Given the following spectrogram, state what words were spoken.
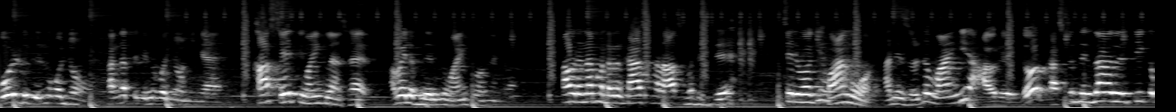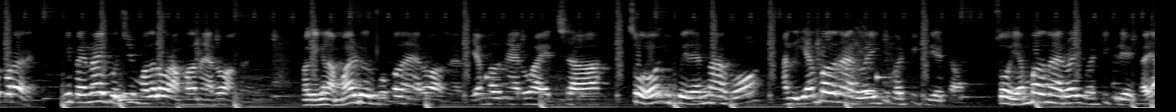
கோல்டுக்கு இன்னும் கொஞ்சம் தங்கத்துக்கு இன்னும் கொஞ்சம் நீங்கள் காசு சேர்த்து வாங்கிக்கலாம் சார். அவைலபிள் இருக்கு வாங்கிக்கோங்கன்றான் அவர் என்ன பண்ணுறாரு காசு மேலே ஆசைப்பட்டுச்சு சரி ஓகே வாங்குவோம். அப்படின்னு சொல்லிட்டு வாங்கி அவர் ஏதோ கஷ்டத்துக்கு தான் அது தீக்க போறாரு. இப்போ என்ன ஆகி போச்சு? முதல்ல ஒரு 50000 ரூபா வாங்குறாங்க ஓகேங்களா மறுபடியும் ஒரு முப்பதாயிரம் ரூபா வாங்குறாரு. எண்பதனாயிரம் ரூபா ஆயிடுச்சா? ஸோ இப்போ இது என்ன ஆகும்? அந்த எண்பதனாயிரம் ரூபாய்க்கு வட்டி கிரியேட் ஆகும். ஸோ எண்பதனாயிரம் ரூபாய்க்கு வட்டி கிரியேட் ஆகி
